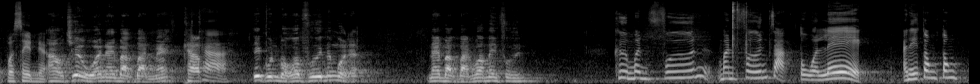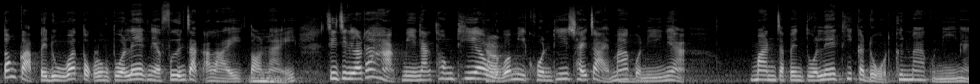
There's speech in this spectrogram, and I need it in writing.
26%เนี่ยอ้าวเชื่อหัวนายบากบันไหมครับค่ะ ที่คุณบอกว่าฟื้นทั้งหมดอะนายบากบันว่าไม่ฟื้น คือมันฟื้นมันฟื้นจากตัวเลข อันนี้ต้องต้องต้องกลับไปดูว่าตกลงตัวเลขเนี่ยฟื้นจากอะไรตอนไหน จริง ๆ แล้วถ้าหากมีนักท่องเที่ยว ครับ หรือว่ามีคนที่ใช้จ่ายมากกว่านี้เนี่ยมันจะเป็นตัวเลขที่กระโดดขึ้นมากกว่านี้ไง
